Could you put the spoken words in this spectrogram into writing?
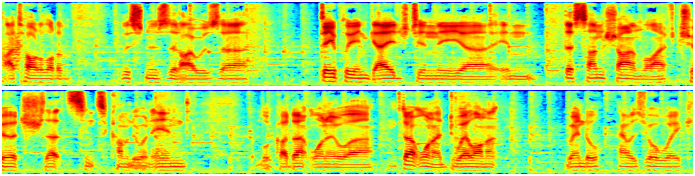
I told a lot of listeners that I was uh, deeply engaged in the uh, in the Sunshine Life Church. That's since come to an end. But look, I don't want to uh, don't want to dwell on it. Wendell, how was your week?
